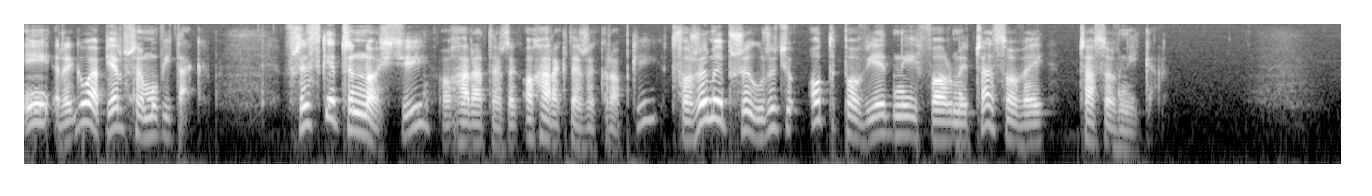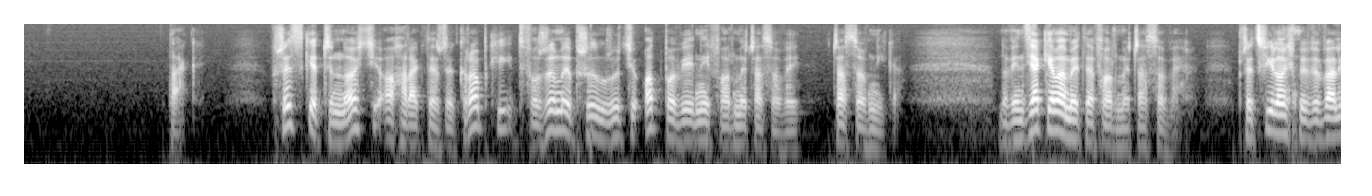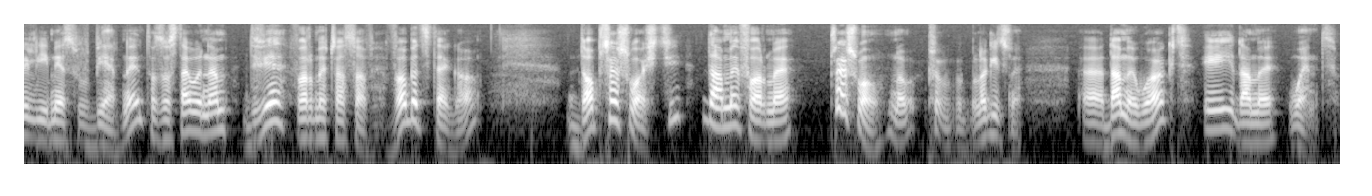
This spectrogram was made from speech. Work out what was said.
I reguła pierwsza mówi tak. Wszystkie czynności o charakterze, o charakterze kropki tworzymy przy użyciu odpowiedniej formy czasowej czasownika. Tak. Wszystkie czynności o charakterze kropki tworzymy przy użyciu odpowiedniej formy czasowej czasownika. No więc jakie mamy te formy czasowe? Przed chwiląśmy wywalili imię słów bierny, to zostały nam dwie formy czasowe. Wobec tego do przeszłości damy formę przeszłą. No, logiczne. E, damy worked i damy went.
